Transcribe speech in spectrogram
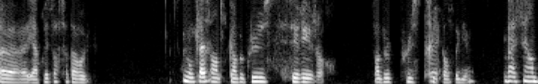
et après sortir ta revue. Donc là, c'est un truc un peu plus serré, genre. C'est un peu plus strict, entre guillemets. Bah, c'est un...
